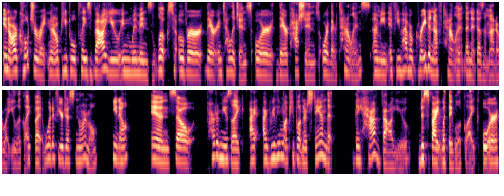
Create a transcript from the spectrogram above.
in our culture right now, people place value in women's looks over their intelligence or their passions or their talents. I mean, if you have a great enough talent, then it doesn't matter what you look like. But what if you're just normal, you know? And so part of me is like, I, I really want people to understand that they have value despite what they look like or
